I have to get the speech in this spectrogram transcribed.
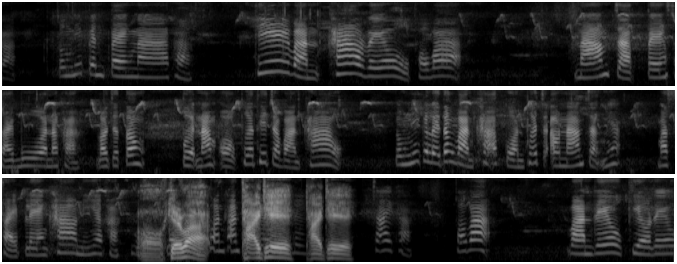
ค่ะ ตรงนี้เป็นแปลงนาค่ะ ที่หว่านข้าวเร็ว เพราะว่าน้ำจากแปลงสายบัวนะคะ เราจะต้อง เปิดน้ำออกเพื่อที่จะหว่านข้าว ตรงนี้ก็เลยต้องหว่านข้าวก่อนเพื่อจะเอาน้ำจากเนี้ยมาใส่แปลงข้าวนี้อะค่ะอ๋อคิดว่าค่อนข้งจะถ่ายเทร็วนิดนึงถ่ายเท ใช่ค่ะ เพราะว่าหวานเร็วเกี่ยวเร็ว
